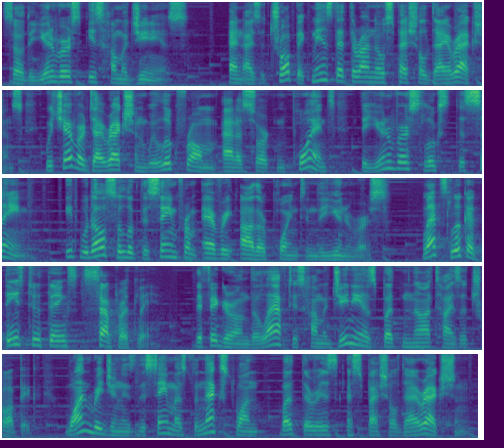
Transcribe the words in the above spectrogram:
so the universe is homogeneous. And isotropic means that there are no special directions. Whichever direction we look from at a certain point, the universe looks the same it would also look the same from every other point in the universe. Let's look at these two things separately. The figure on the left is homogeneous but not isotropic. One region is the same as the next one, but there is a special direction.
